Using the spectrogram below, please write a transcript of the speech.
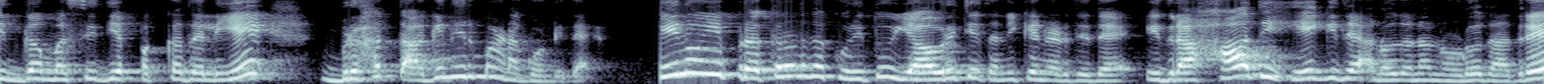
ಈದ್ಗಾ ಮಸೀದಿಯ ಪಕ್ಕದಲ್ಲಿಯೇ ಬೃಹತ್ ಆಗಿ ನಿರ್ಮಾಣಗೊಂಡಿದೆ. ಇನ್ನು ಈ ಪ್ರಕರಣದ ಕುರಿತು ಯಾವ ರೀತಿ ತನಿಖೆ ನಡೆದಿದೆ, ಇದರ ಹಾದಿ ಹೇಗಿದೆ ಅನ್ನೋದನ್ನ ನೋಡೋದಾದ್ರೆ,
